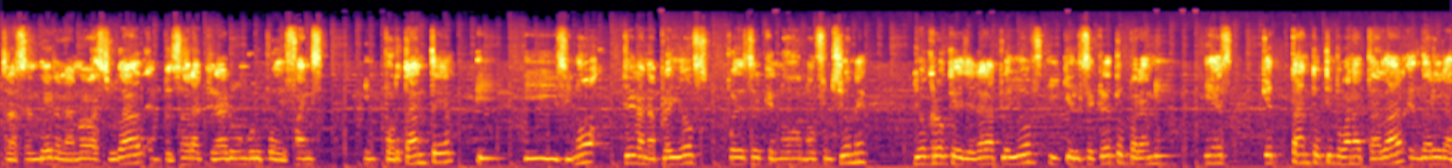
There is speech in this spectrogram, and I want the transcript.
trascender en la nueva ciudad, empezar a crear un grupo de fans importante y, y, si no llegan a playoffs puede ser que no, no funcione. Yo creo que llegar a playoffs y que el secreto para mí es qué tanto tiempo van a tardar en darle la,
